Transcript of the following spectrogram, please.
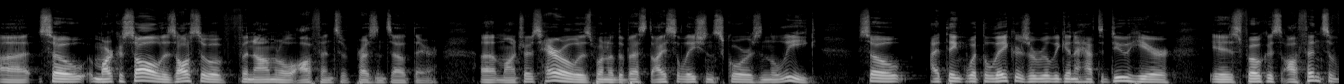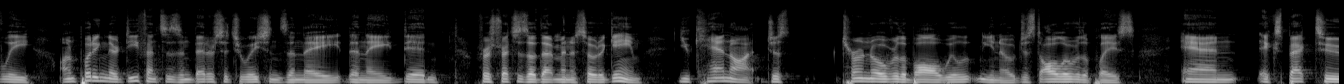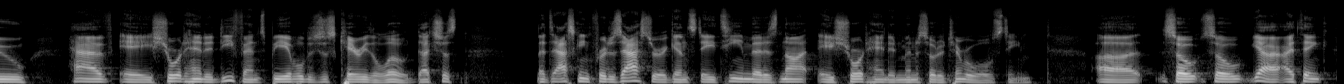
Uh, so Marcus Gasol is also a phenomenal offensive presence out there. Uh, Montrezl Harrell is one of the best isolation scorers in the league. So I think what the Lakers are really going to have to do here is focus offensively on putting their defenses in better situations than they than they did for stretches of that Minnesota game. You cannot just turn over the ball, will you know, just all over the place, and expect to have a shorthanded defense be able to just carry the load. That's just that's asking for disaster against a team that is not a shorthanded Minnesota Timberwolves team. Uh, so so yeah, I think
